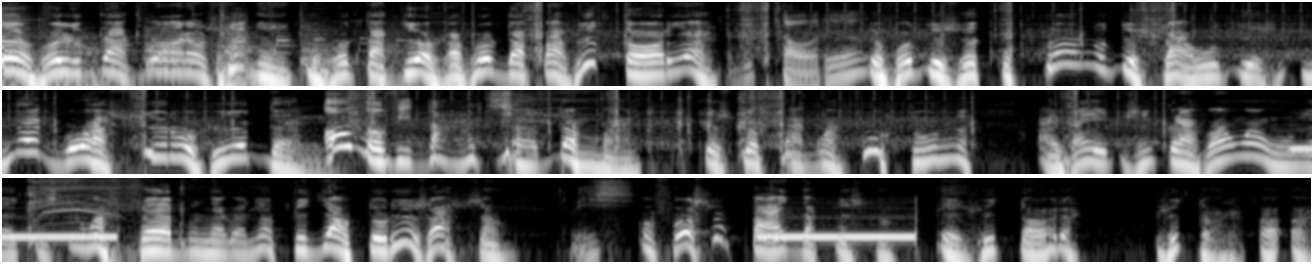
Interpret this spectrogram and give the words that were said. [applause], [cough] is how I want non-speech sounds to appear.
Eu vou ligar agora o seguinte, eu vou estar aqui, eu já vou dar pra Vitória. Vitória. Eu vou dizer que o plano de saúde negou a cirurgia dela. Oh, novidade! É demais. A pessoa paga uma fortuna, aí vai desencravar uma unha, aí tem uma febre, um negócio, não, pedir autorização. Vixe. Como fosse o pai da pessoa. Ei, Vitória, Vitória, ó, ó.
